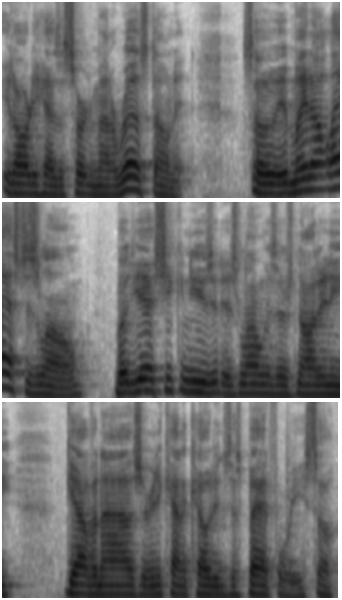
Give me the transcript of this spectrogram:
it already has a certain amount of rust on it. So it may not last as long, but yes, you can use it as long as there's not any galvanized or any kind of coatings that's bad for you. So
